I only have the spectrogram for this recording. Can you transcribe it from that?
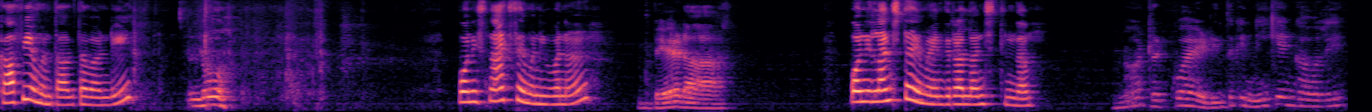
కాఫీ ఏమన్నా తాగుతావా అండి? నో పోనీ స్నాక్స్ ఏమన్నా ఇవ్వనా? బేడా. పోనీ లంచ్ టైం అయిందిరా లంచ్ తిందాం. నాట్ రిక్వైర్డ్ ఇంతకీ నీకేం కావాలి?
